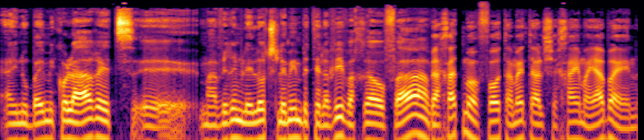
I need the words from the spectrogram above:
היינו באים מכל הארץ, אה, מעבירים לילות שלמים בתל אביב אחרי ההופעה. באחת מהופעות המטאל שחיים היה בהן,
